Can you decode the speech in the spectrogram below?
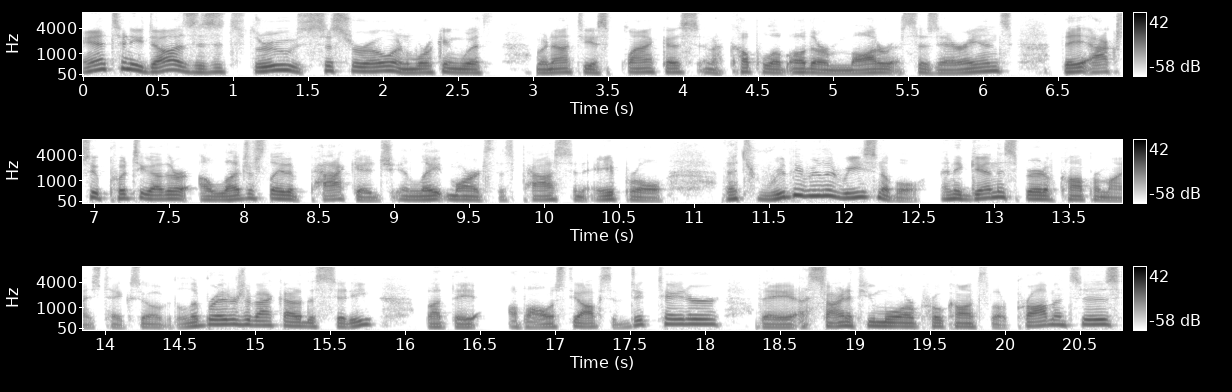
Antony does is it's through Cicero and working with Munatius Plancus and a couple of other moderate Caesarians, they actually put together a legislative package in late March that's passed in April that's really, really reasonable. And again, the spirit of compromise takes over. The liberators are back out of the city, but they abolish the office of dictator. They assign a few more proconsular provinces.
